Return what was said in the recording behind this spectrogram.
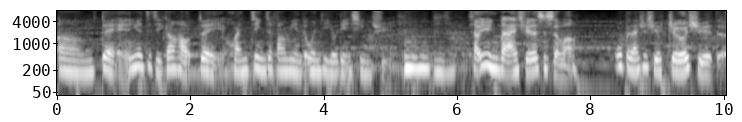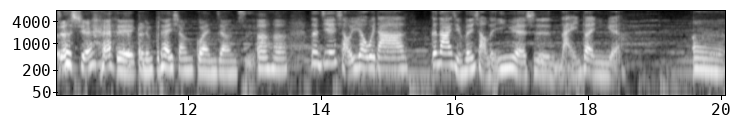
嗯，对，因为自己刚好对环境这方面的问题有点兴趣。嗯嗯，小玉，你本来学的是什么？我本来是学哲学的，哲学，对，可能不太相关这样子。嗯哼，那今天小玉要为大家跟大家一起分享的音乐是哪一段音乐？嗯，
